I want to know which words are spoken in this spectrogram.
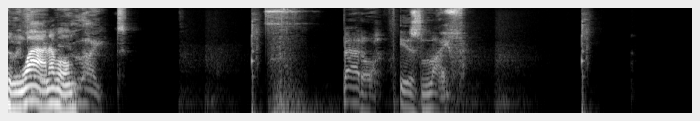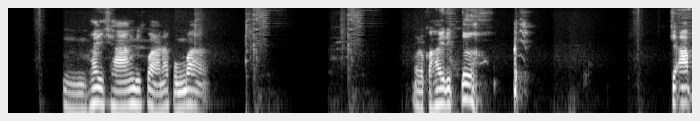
ถึงว่านะผม อืม ให้ช้างดีกว่านะผมว่า แล้วก็ให้ริกเตอร์ จะอัพ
